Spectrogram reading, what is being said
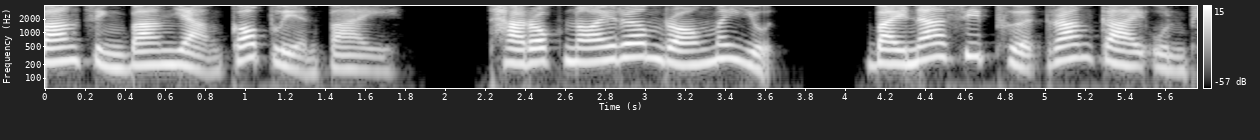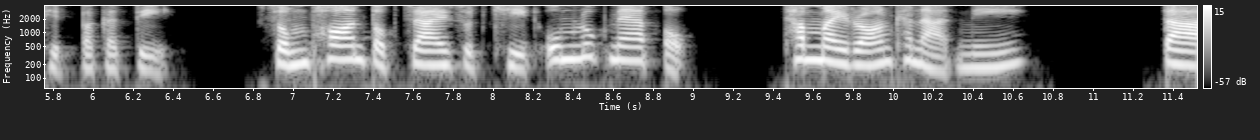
บางสิ่งบางอย่างก็เปลี่ยนไป ทารกน้อยเริ่มร้องไม่หยุด ใบหน้าซีดเผือดร่างกายอุ่นผิดปกติ สมพรตกใจสุดขีดอุ้มลูกแนบอกทำไมร้อนขนาดนี้ ตา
